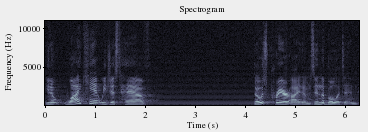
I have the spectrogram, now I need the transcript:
You know, why can't we just have those prayer items in the bulletin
